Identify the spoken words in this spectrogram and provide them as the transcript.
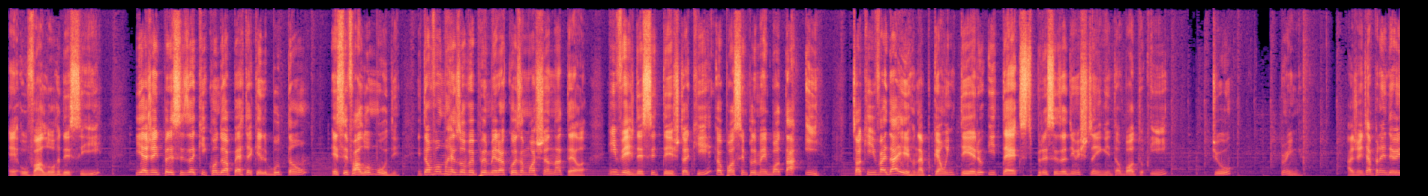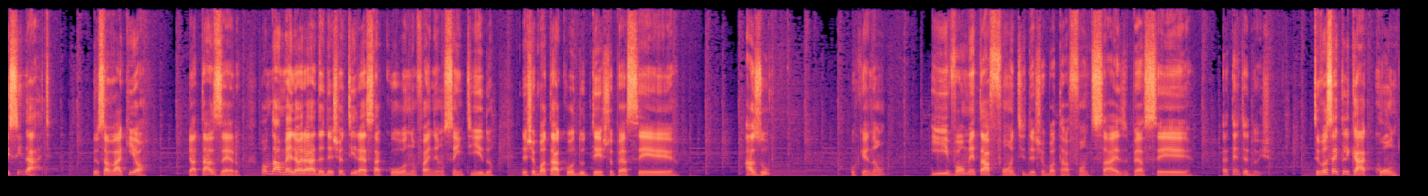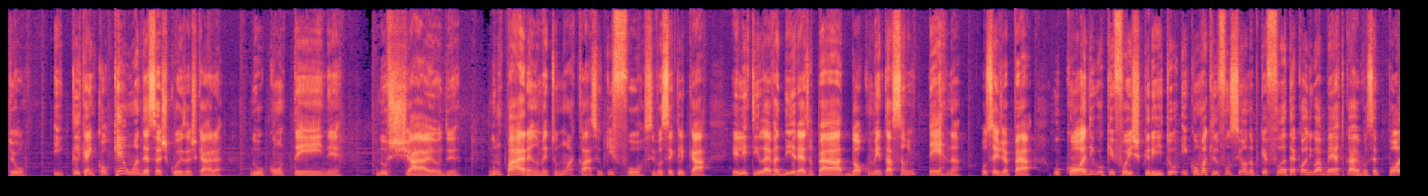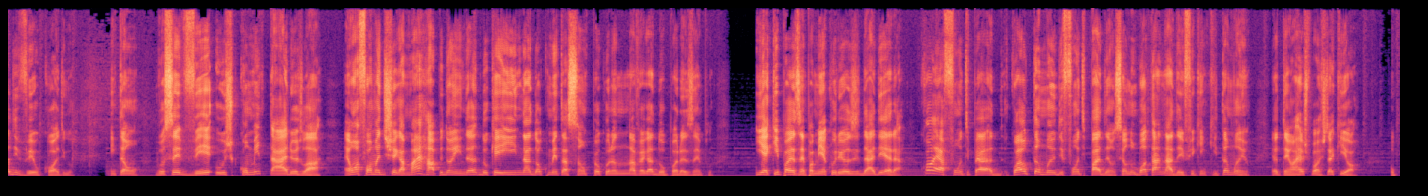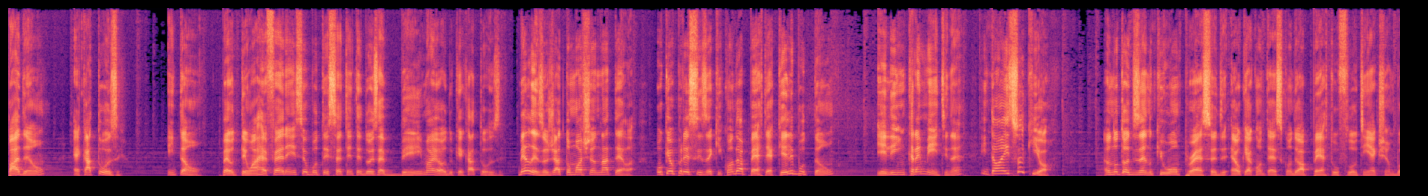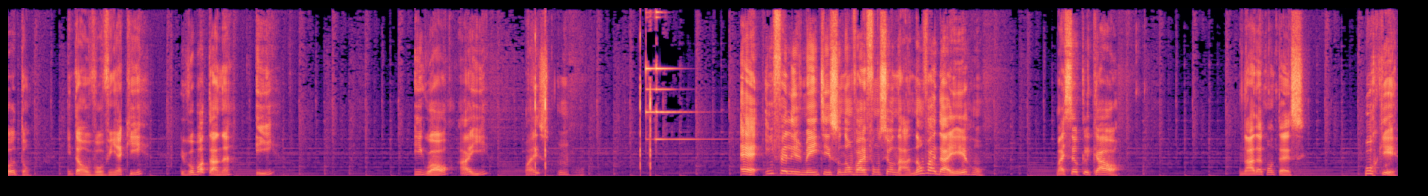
é, o valor desse i. E a gente precisa que quando eu aperte aquele botão, esse valor mude. Então vamos resolver a primeira coisa mostrando na tela. Em vez desse texto aqui, eu posso simplesmente botar i. Só que i vai dar erro, né? Porque é um inteiro e text precisa de um string. Então eu boto i to string. A gente aprendeu isso em Dart. Se eu salvar aqui, ó, já tá zero. Vamos dar uma melhorada? Deixa eu tirar essa cor, não faz nenhum sentido. Deixa eu botar a cor do texto para ser azul. Por que não? E vou aumentar a fonte, deixa eu botar a font size para ser 72. Se você clicar Ctrl e clicar em qualquer uma dessas coisas, cara, no container, no child, num parâmetro, numa classe, o que for, se você clicar, ele te leva direto para a documentação interna, ou seja, para o código que foi escrito e como aquilo funciona, porque Flutter é código aberto, cara, você pode ver o código. Então, você vê os comentários lá. É uma forma de chegar mais rápido ainda do que ir na documentação procurando no navegador, por exemplo. E aqui, por exemplo, a minha curiosidade era qual é a fonte, qual é o tamanho de fonte padrão? Se eu não botar nada, ele fica em que tamanho? Eu tenho a resposta aqui, ó. O padrão é 14. Então, para eu ter uma referência, eu botei 72 é bem maior do que 14. Beleza, eu já estou mostrando na tela. O que eu preciso é que quando eu aperte aquele botão, ele incremente, né? Então é isso aqui, ó. Eu não estou dizendo que o onPressed é o que acontece quando eu aperto o Floating Action Button. Então eu vou vir aqui e vou botar, né? I igual a I mais 1. É, infelizmente isso não vai funcionar. Não vai dar erro. Mas se eu clicar, ó. Nada acontece. Por quê?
